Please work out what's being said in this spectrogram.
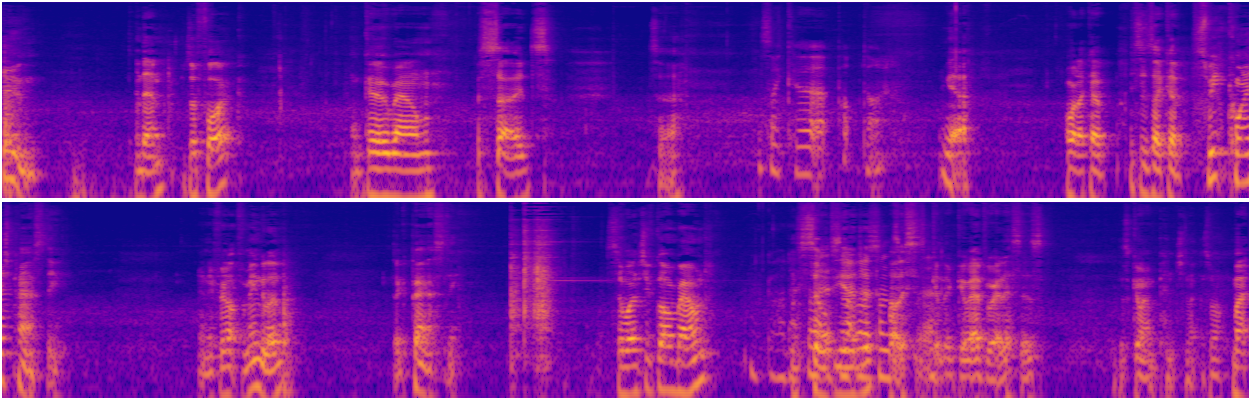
boom. And then with a fork, and go around the sides. So It's like a pop tart. yeah, or like a this is like a sweet Cornish pasty. And if you're not from England, like a pasty. So once you've gone round, Oh God, I it's not edges. Oh, this is gonna go everywhere. This is. Just go around pinching it as well. Right.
